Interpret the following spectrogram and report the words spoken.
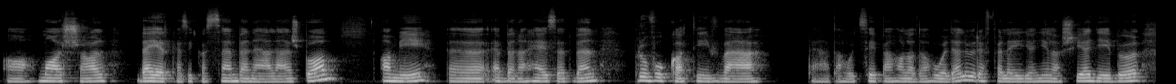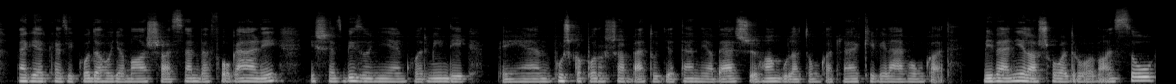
a Marssal beérkezik a szembenállásba, ami ebben a helyzetben provokatívvá, tehát ahogy szépen halad a hold előrefele, így a nyilas jegyéből megérkezik oda, hogy a marssal szembe fog állni, és ez bizony ilyenkor mindig ilyen puskaporosabbá tudja tenni a belső hangulatunkat, lelkivilágunkat. Mivel nyilas holdról van szó,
